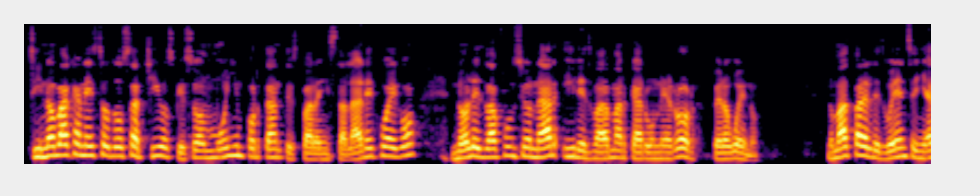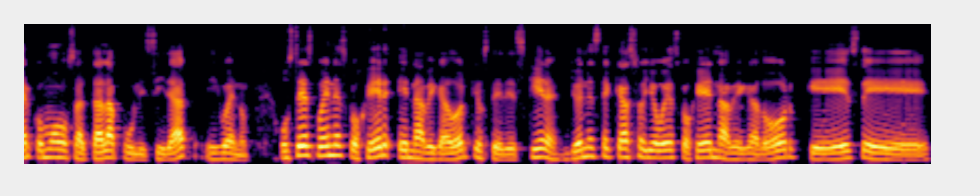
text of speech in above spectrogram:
Si no bajan estos dos archivos que son muy importantes para instalar el juego, no les va a funcionar y les va a marcar un error. Pero bueno, Nomás para les voy a enseñar cómo saltar la publicidad. Y bueno, ustedes pueden escoger el navegador que ustedes quieran. Yo en este caso yo voy a escoger el navegador que es de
